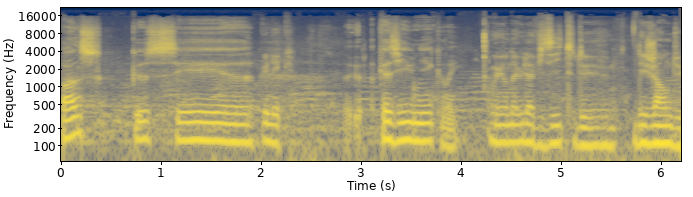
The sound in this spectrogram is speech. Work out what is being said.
pense que c'est euh, unique, quasi unique, oui. Oui, on a eu la visite des gens du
